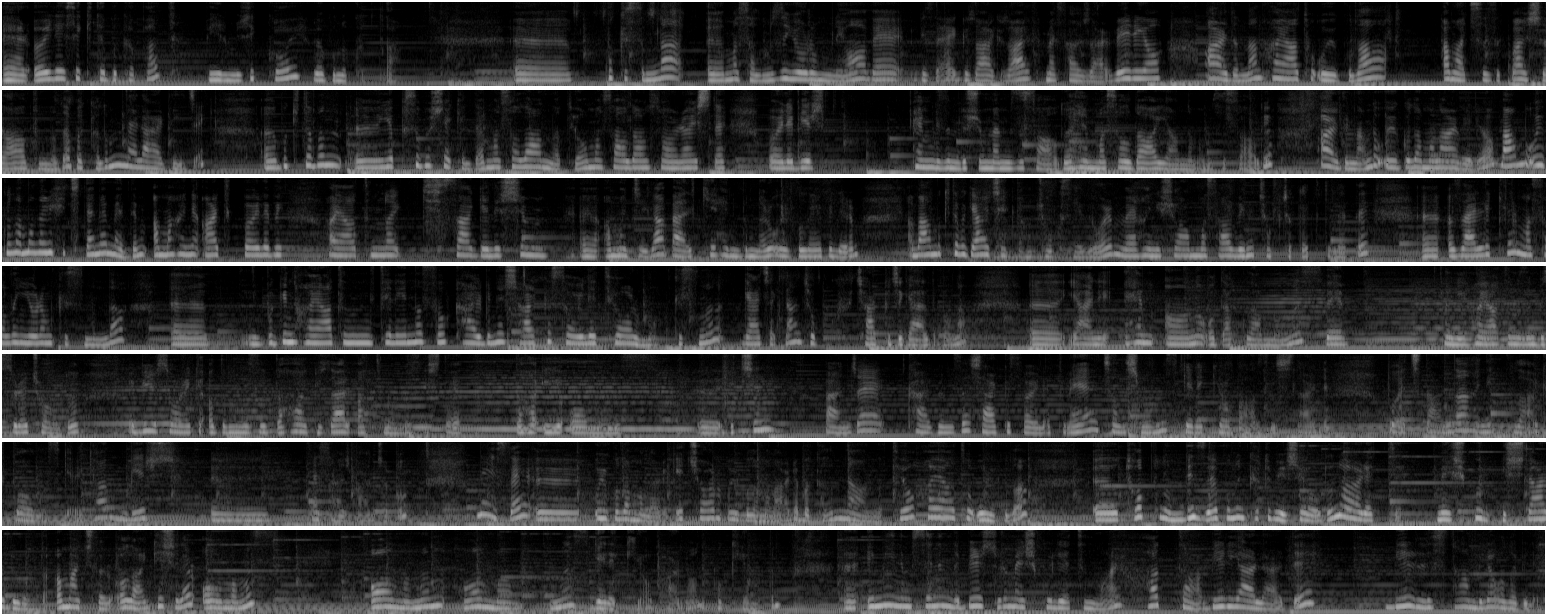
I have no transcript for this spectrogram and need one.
Eğer öyleyse kitabı kapat, bir müzik koy ve bunu kutla. Ee, bu kısımda e, masalımızı yorumluyor ve bize güzel güzel mesajlar veriyor. Ardından hayatı uygula amaçsızlık başlığı altında da bakalım neler diyecek. Ee, bu kitabın e, yapısı bu şekilde. Masalı anlatıyor. Masaldan sonra işte böyle bir hem bizim düşünmemizi sağlıyor hem masalı daha iyi anlamamızı sağlıyor. Ardından da uygulamalar veriyor. Ben bu uygulamaları hiç denemedim ama hani artık böyle bir hayatımda kişisel gelişim e, amacıyla belki hani bunları uygulayabilirim. Ben bu kitabı gerçekten çok seviyorum ve hani şu an masal beni çok çok etkiledi. Ee, özellikle masalın yorum kısmında e, bugün hayatının niteliği nasıl kalbine şarkı söyletiyor mu kısmı gerçekten çok çarpıcı geldi bana. Ee, yani hem ana odaklanmamız ve hani hayatımızın bir süreç oldu ve bir sonraki adımımızı daha güzel atmamız işte daha iyi olmamız e, için bence kalbimize şarkı söyletmeye çalışmamız gerekiyor bazı işlerde. Bu açıdan da hani kulağa küpe olması gereken bir e, mesaj bence bu. Neyse e, uygulamalara geçiyorum. Uygulamalarda bakalım ne anlatıyor. Hayata uygula. E, toplum bize bunun kötü bir şey olduğunu öğretti. Meşgul işler durumda amaçları olan kişiler olmamız olmamın olmamız gerekiyor. Pardon okuyamadım. Ee, eminim senin de bir sürü meşguliyetin var. Hatta bir yerlerde bir listan bile olabilir.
